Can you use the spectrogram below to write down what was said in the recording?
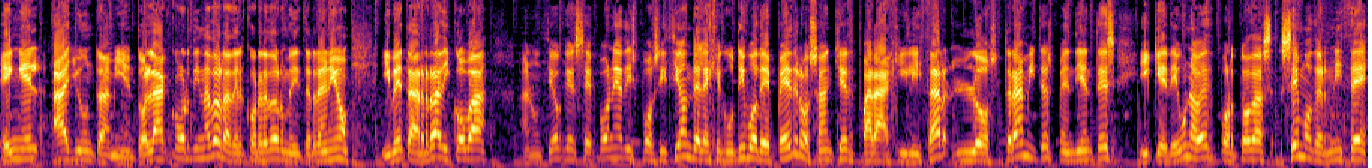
en el ayuntamiento. La coordinadora del corredor mediterráneo, Iveta Radicova, anunció que se pone a disposición del Ejecutivo de Pedro Sánchez para agilizar los trámites pendientes y que de una vez por todas se modernice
